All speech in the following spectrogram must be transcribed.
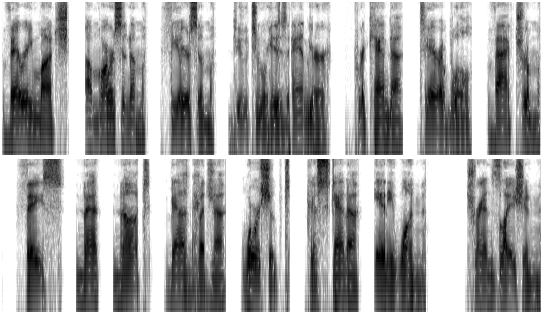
very much, Amarsanam, fearsome, due to his anger, Prakanda, terrible, Vaktram, face, Nat, not, Gadbhaja, worshipped, Kaskana, anyone. Translation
